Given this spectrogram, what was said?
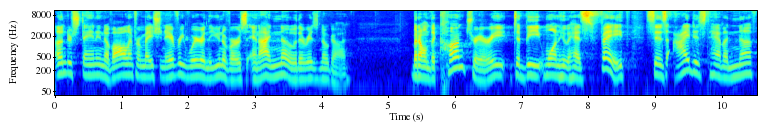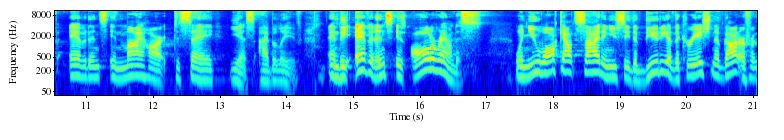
understanding of all information everywhere in the universe and I know there is no God. But on the contrary, to be one who has faith says, I just have enough evidence in my heart to say Yes, I believe. And the evidence is all around us. When you walk outside and you see the beauty of the creation of God, or for,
